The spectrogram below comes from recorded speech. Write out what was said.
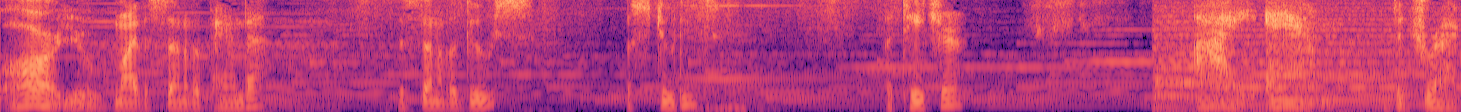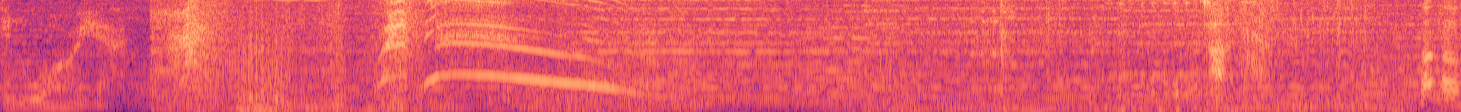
Who are you? Am I the son of a panda? The son of a goose? A student? A teacher? I am the Dragon Warrior. Uh-oh.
